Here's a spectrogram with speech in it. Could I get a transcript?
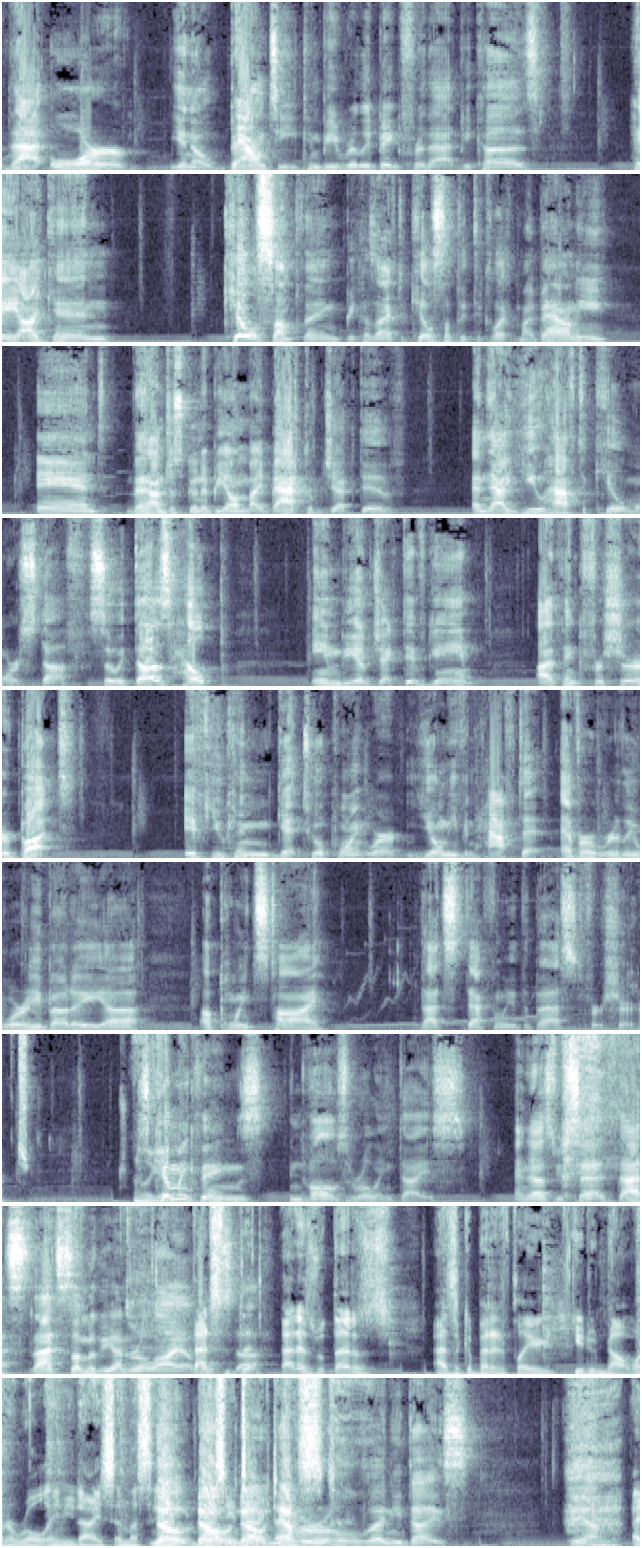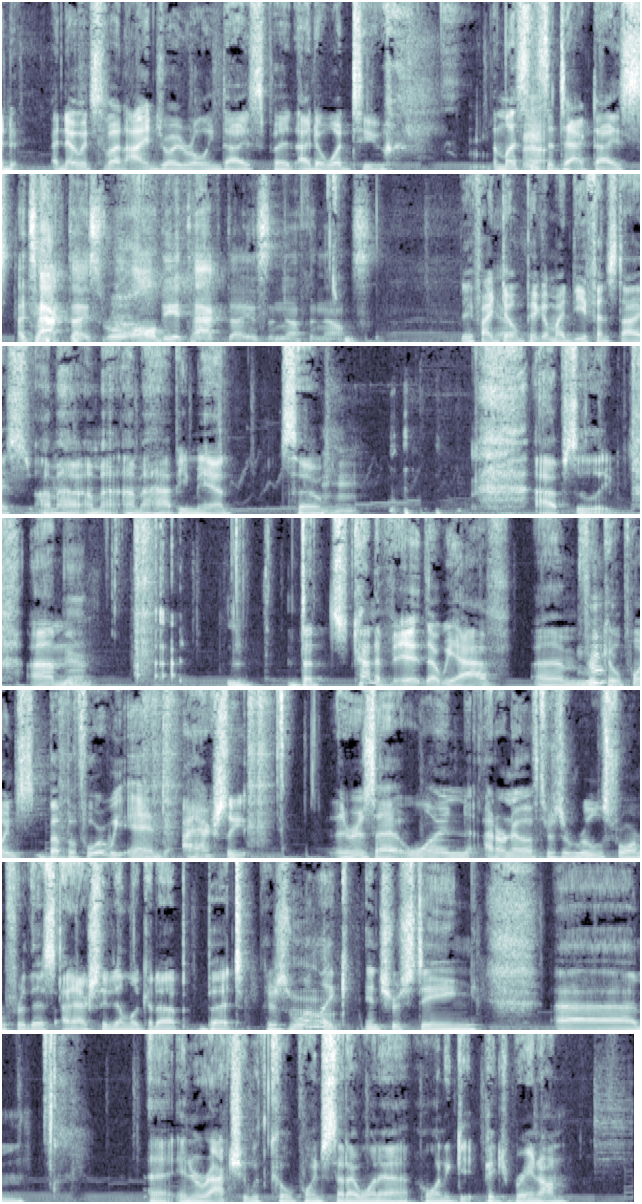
that. Or, you know, bounty can be really big for that because, hey, I can kill something because I have to kill something to collect my bounty, and then I'm just going to be on my back objective, and now you have to kill more stuff. So it does help in the objective game, I think for sure, but if you can get to a point where you don't even have to ever really worry about a uh, a points tie, that's definitely the best for sure. Really. Killing things involves rolling dice. And as you said, that's that's some of the unreliable That's stuff. that is that is as a competitive player, you do not want to roll any dice unless No, you- no, no, never dice. roll any dice. Yeah. I, d- I know it's fun. I enjoy rolling dice, but I don't want to unless it's attack dice. attack dice. Roll all the attack dice and nothing else. If I don't pick up my defense dice, I'm ha- I'm a, I'm a happy man. So absolutely. Um, Yeah. That's kind of it that we have um, Mm-hmm. for kill points. But before we end, I actually there is a one. I don't know if there's a rules form for this. I actually didn't look it up, but there's one like interesting um, uh, interaction with kill points that I want to I want to get pick your brain on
